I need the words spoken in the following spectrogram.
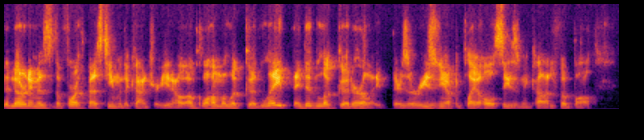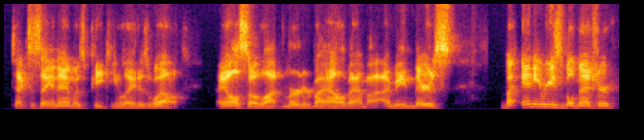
that Notre Dame is the fourth best team in the country. You know, Oklahoma looked good late; they didn't look good early. There's a reason you have to play a whole season in college football. Texas A&M was peaking late as well. They also a lot murdered by Alabama. I mean, there's by any reasonable measure,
